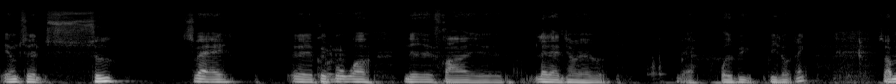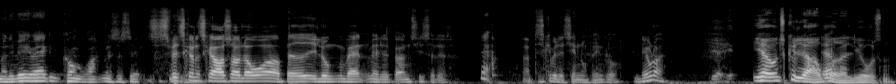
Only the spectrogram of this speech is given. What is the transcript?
eventuelt Syd-Sverige øh, beboere ned fra øh, Lalandia, øh, ja, Rødby, Bilund, ikke? Så man er hverken konkurrent med sig selv. Så svenskerne skal også have lov at bade i lunken vand med lidt børnetisser lidt. Ja. Nå, det skal vi da tjene nogle penge på. Nævner Ja, undskyld, jeg afbryder Ja. dig lige, Olsen.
